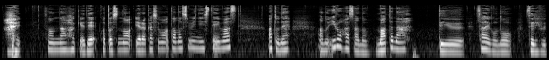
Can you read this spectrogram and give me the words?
はい。そんなわけで今年のやらかしも楽しみにしています。あとねあのいろはさんの「またな」っていう最後のセリフ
